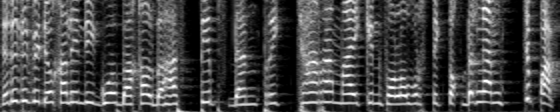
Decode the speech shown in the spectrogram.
Jadi di video kali ini gua bakal bahas tips dan trik cara naikin followers TikTok dengan cepat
